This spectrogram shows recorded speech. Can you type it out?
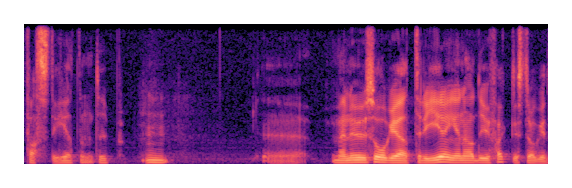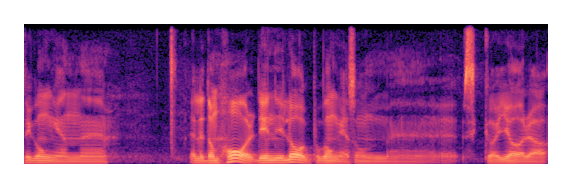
fastigheten typ. Mm. Men nu såg jag att regeringen hade ju faktiskt dragit igång en, eh, eller de har, det är en ny lag på gång som eh, ska göra,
